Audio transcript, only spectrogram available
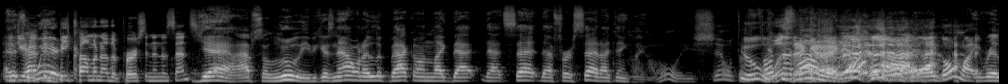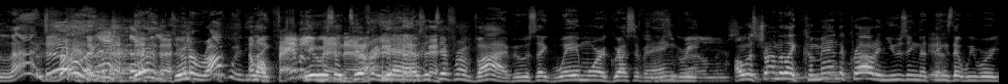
And Did it's you have weird. to become another person in a sense? yeah, absolutely. Because now when I look back on like that that set, that first set, I think like, holy shit, what the Who fuck was is that wrong guy? with that guy? Like, oh my, relax, bro. Like, they're, they're gonna rock with you. I'm a like, family it was man a now. different, yeah, it was a different vibe. It was like way more aggressive and angry. I was trying to like command the crowd and using the Yeah. things that we were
